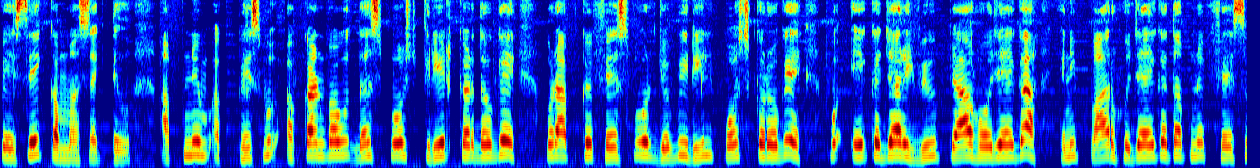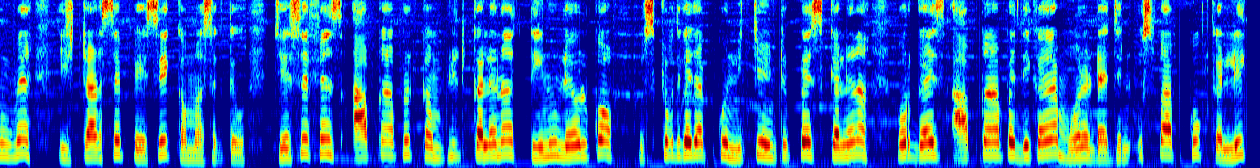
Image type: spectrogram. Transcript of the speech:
पैसे कमा सकते हो। अपने फेसबुक अकाउंट पर दस पोस्ट क्रिएट कर दोगे और आपके फेसबुक जो भी रील पोस्ट करोगे, वो एक हज़ार व्यू प्यार हो जाएगा, यानी पार हो जाएगा तो अपने फेसबुक में स्टार से पैसे कमा सकते हो। जैसे फ्रेंड्स आपका यहाँ पर कंप्लीट कर लेना तीनों लेवल को, उसके बाद गैस आपको नीचे इंटरप्रेस कर लेना, और गैस आपका यहाँ पर दिखा जाए मोनेटाइजेशन उस पर आपको क्लिक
